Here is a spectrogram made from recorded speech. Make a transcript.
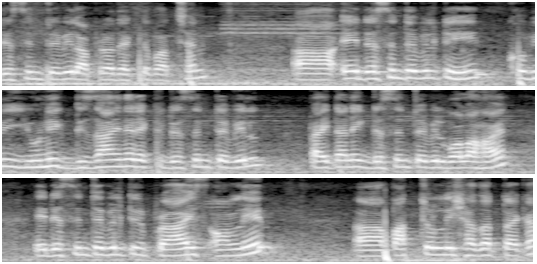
ড্রেসিং টেবিল আপনারা দেখতে পাচ্ছেন। এই ড্রেসিং টেবিলটি খুবই ইউনিক ডিজাইনের একটি dressing table Titanic dressing table বলা হয়। এই ড্রেসিং টেবিলটির প্রাইস অনলি পাঁচচল্লিশ হাজার টাকা।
